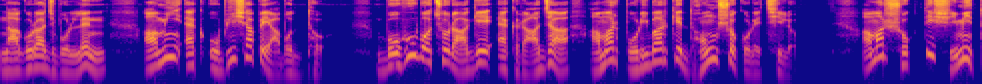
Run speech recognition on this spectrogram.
নাগরাজ বললেন, আমি এক অভিশাপে আবদ্ধ। বহু বছর আগে এক রাজা আমার পরিবারকে ধ্বংস করেছিল। আমার শক্তি সীমিত,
